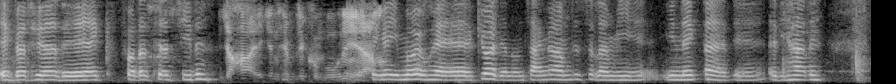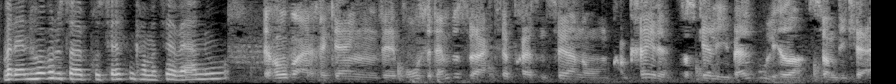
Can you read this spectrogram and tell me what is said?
Jeg kan godt høre, at øh, jeg ikke får dig til at sige det. jeg har ikke en hemmelig kommune i Jeg ærmet. tænker, I må jo have gjort jer nogle tanker om det, selvom I, I nægter, at, øh, at I har det. Hvordan håber du så, at processen kommer til at være nu? Jeg håber, at regeringen vil bruge sit embedsværk til at præsentere nogle konkrete forskellige valgmuligheder, som vi kan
